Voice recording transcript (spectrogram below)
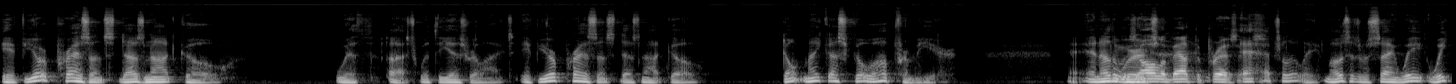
if your presence does not go with us, with the Israelites, if your presence does not go, don't make us go up from here. In other it was words, all about the presence. Absolutely. Moses was saying, we, we,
